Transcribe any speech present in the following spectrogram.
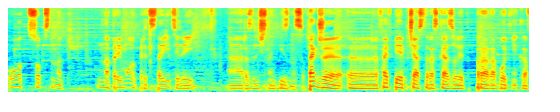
от, собственно, напрямую представителей различных бизнесов. Также э, 5PM часто рассказывает про работников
